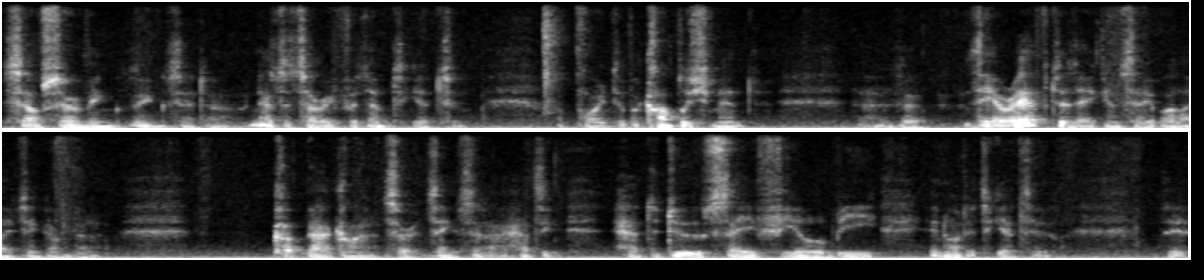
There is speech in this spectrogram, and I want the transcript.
self-serving things that are necessary for them to get to a point of accomplishment uh, that thereafter they can say, well, I think I'm going to cut back on certain things that I had to had to do, say, feel, be, in order to get to their,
